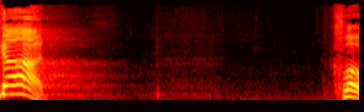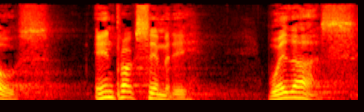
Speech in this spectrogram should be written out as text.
God. Close, in proximity with us,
